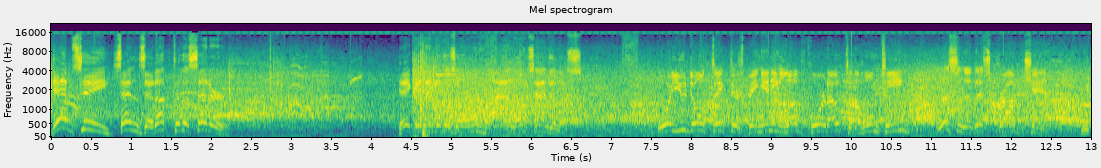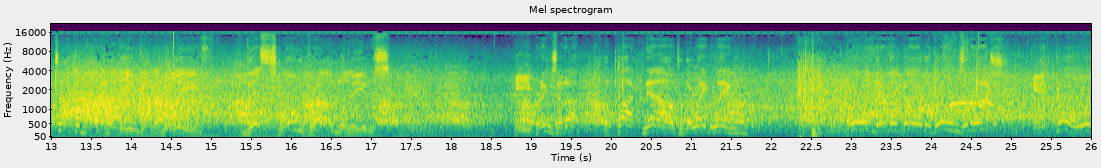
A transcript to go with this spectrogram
Dempsey sends it up to the center. Taken into the zone by Los Angeles. Boy, you don't think there's being any love poured out to the home team? Listen to this crowd chant. We talk about how you gotta believe. This home crowd believes. He brings it up. The puck now to the right wing. Oh, and there they go, the Bruins in a rush. It goes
